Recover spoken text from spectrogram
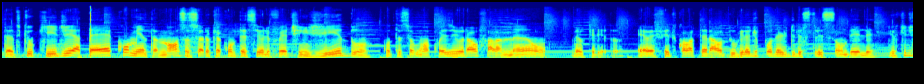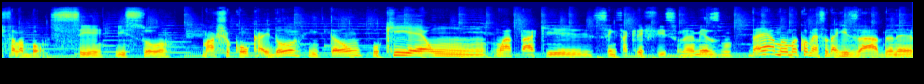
Tanto que o Kid até comenta: Nossa senhora, o que aconteceu? Ele foi atingido? Aconteceu alguma coisa? E o Ural fala: Não, meu querido, é o efeito colateral do grande poder de destruição dele. E o Kid fala: Bom, se isso machucou o Kaido, então o que é um, um ataque sem sacrifício, não é mesmo? Daí a Mama começa a dar risada, né?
